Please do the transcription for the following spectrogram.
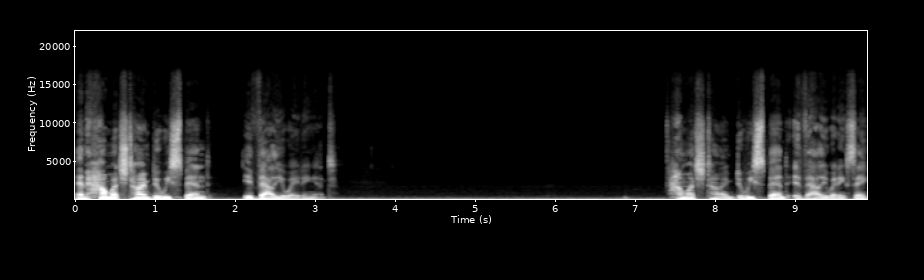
And how much time do we spend evaluating it? How much time do we spend evaluating, saying,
